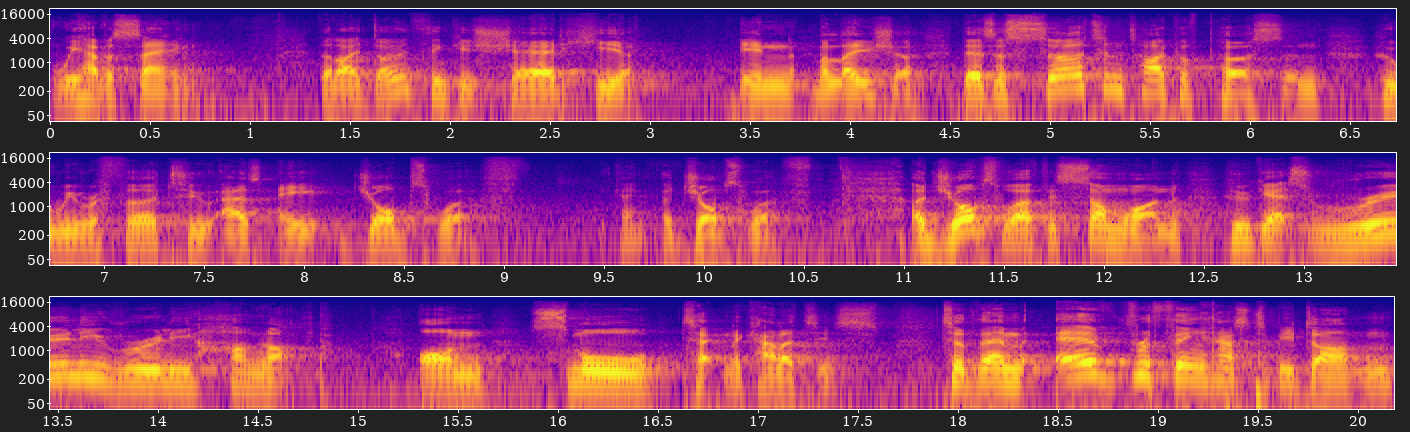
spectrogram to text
we have a saying that I don't think is shared here in Malaysia. There's a certain type of person who we refer to as a jobsworth. Okay? A jobsworth. A jobsworth is someone who gets really, really hung up on small technicalities. To them, everything has to be done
